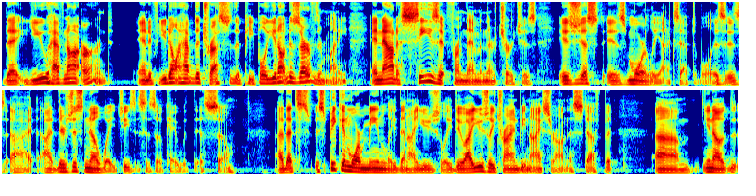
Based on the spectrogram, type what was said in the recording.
that you have not earned. And if you don't have the trust of the people, you don't deserve their money. And now to seize it from them in their churches is just is morally unacceptable. Is is uh, there's just no way Jesus is okay with this. So uh, that's speaking more meanly than I usually do. I usually try and be nicer on this stuff, but um, you know, th-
